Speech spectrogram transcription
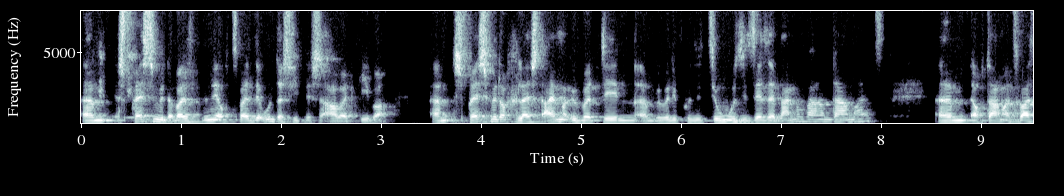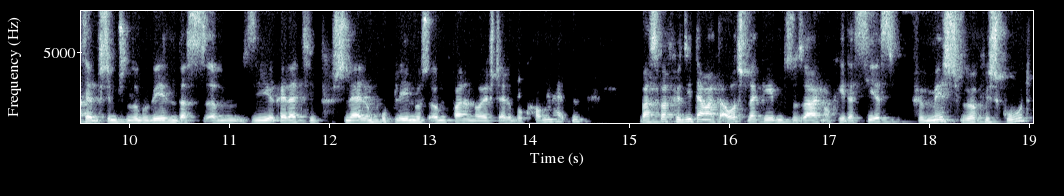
Ähm, sprechen wir, aber es sind ja auch zwei sehr unterschiedliche Arbeitgeber. Ähm, sprechen wir doch vielleicht einmal über den, ähm, über die Position, wo Sie sehr, sehr lange waren damals. Ähm, auch damals war es ja bestimmt schon so gewesen, dass ähm, Sie relativ schnell und problemlos irgendwann eine neue Stelle bekommen hätten. Was war für Sie damals ausschlaggebend zu sagen, okay, das hier ist für mich wirklich gut,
